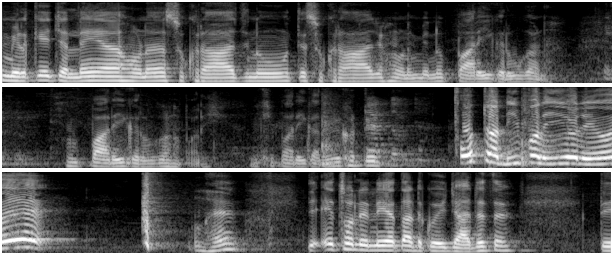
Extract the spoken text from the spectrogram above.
ਮਿਲ ਕੇ ਚੱਲੇ ਆ ਹੁਣ ਸੁਖਰਾਜ ਨੂੰ ਤੇ ਸੁਖਰਾਜ ਹੁਣ ਮੈਨੂੰ ਪਾਰੀ ਕਰੂਗਾ ਨਾ। ਹੁਣ ਪਾਰੀ ਕਰੂਗਾ ਹੁਣ ਪਾਰੀ। ਵੇਖੀ ਪਾਰੀ ਕਰ ਵੇਖੋ ਟੇ ਉਹ ਤੁਹਾਡੀ ਭਲੀ ਹੋ ਜੇ ਓਏ। ਹੈ। ਤੇ ਇੱਥੋਂ ਲੈਨੇ ਆ ਤੁਹਾਡੇ ਕੋਈ ਇਜਾਜ਼ਤ। ਤੇ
